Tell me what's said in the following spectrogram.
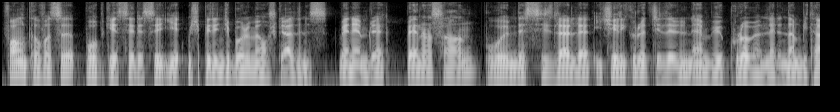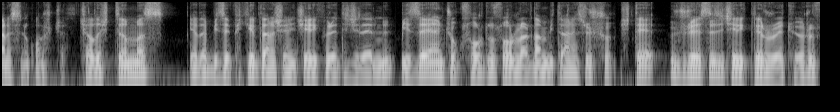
Funnel Kafası podcast serisi 71. bölüme hoş geldiniz. Ben Emre. Ben Hasan. Bu bölümde sizlerle içerik üreticilerinin en büyük problemlerinden bir tanesini konuşacağız. Çalıştığımız ya da bize fikir danışan içerik üreticilerinin bize en çok sorduğu sorulardan bir tanesi şu. İşte ücretsiz içerikler üretiyoruz.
